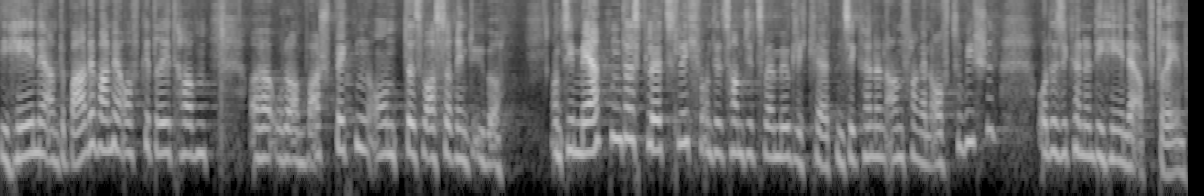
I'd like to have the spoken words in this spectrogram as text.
die Hähne an der Badewanne aufgedreht haben äh, oder am Waschbecken und das Wasser rinnt über. Und sie merken das plötzlich und jetzt haben sie zwei Möglichkeiten. Sie können anfangen aufzuwischen oder sie können die Hähne abdrehen.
